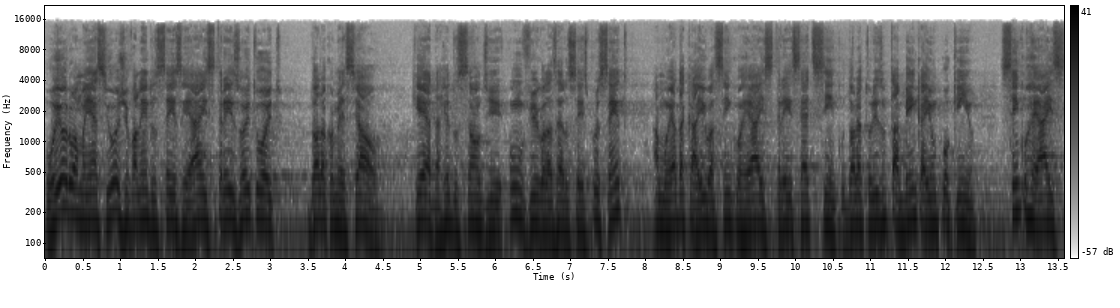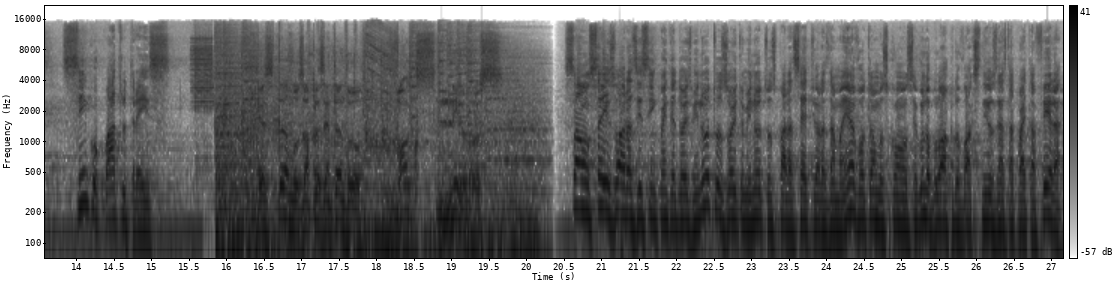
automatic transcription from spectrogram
O euro amanhece hoje valendo seis reais três oito oito. Dólar comercial queda, redução de 1,06%. A moeda caiu a cinco reais três sete cinco. Dólar turismo também caiu um pouquinho, cinco reais cinco quatro três. Estamos apresentando Vox News. São 6 horas e 52 minutos, 8 minutos para 7 horas da manhã. Voltamos com o segundo bloco do Vox News nesta quarta-feira.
